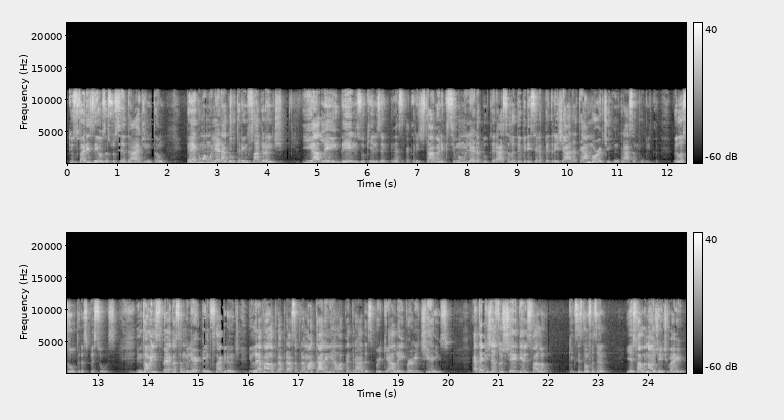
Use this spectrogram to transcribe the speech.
que os fariseus, a sociedade, então, pega uma mulher adúltera em flagrante e a lei deles, o que eles acreditavam, era que se uma mulher adulterasse, ela deveria ser apedrejada até a morte em praça pública, pelas outras pessoas. Então eles pegam essa mulher em flagrante e levam ela para a praça para matarem ela a pedradas, porque a lei permitia isso. Até que Jesus chega e eles falam, o que, que vocês estão fazendo? E eles falam, não, gente vai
